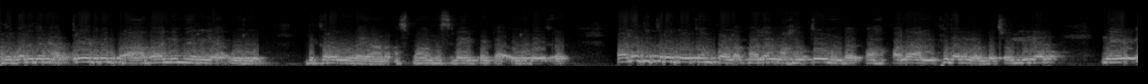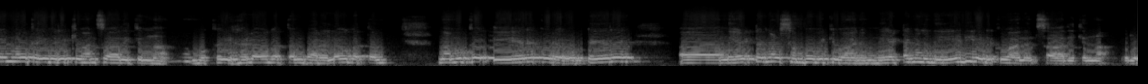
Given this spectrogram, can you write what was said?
അതുപോലെ തന്നെ അത്രയധികം പ്രാധാന്യമേറിയ ഒരു ദിക്രൂടെയാണ് അസ്മാൽ ഹുസ്നയിൽപ്പെട്ട ഒരു ദിക്ര പല ദിക്റുകൾക്കും പല പല മഹത്വമുണ്ട് പല അത്ഭുതങ്ങളുണ്ട്. ചൊല്ലിയാൽ നേട്ടങ്ങൾ കൈവരിക്കുവാൻ സാധിക്കുന്ന നമുക്ക് ഇഹലോകത്തും പരലോകത്തും നമുക്ക് ഏറെക്കുറെ ഒട്ടേറെ നേട്ടങ്ങൾ സംഭവിക്കുവാനും നേട്ടങ്ങൾ നേടിയെടുക്കുവാനും സാധിക്കുന്ന ഒരു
